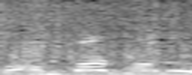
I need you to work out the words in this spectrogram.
bumper ভালো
